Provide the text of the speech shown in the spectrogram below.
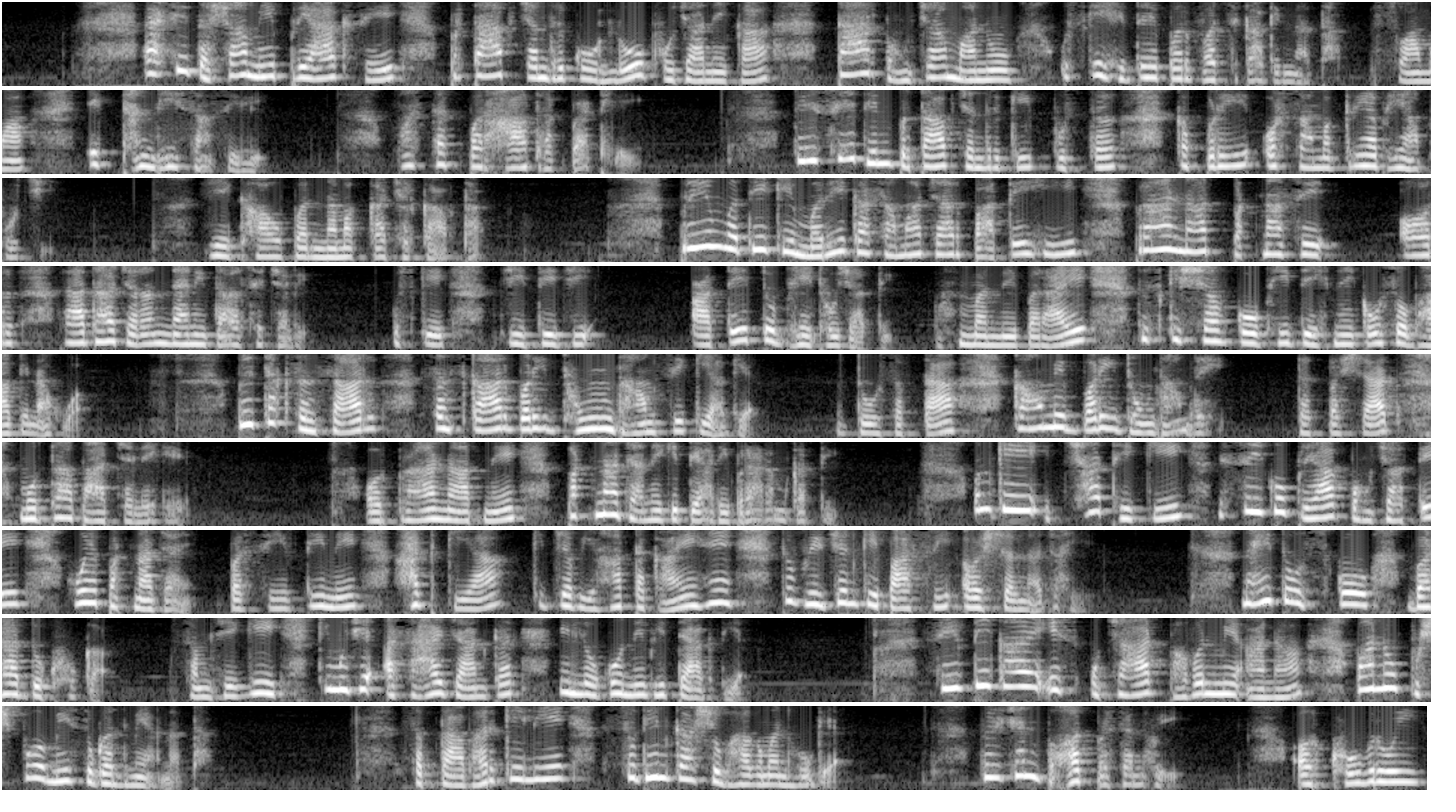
ऐसी दशा में प्रयाग से प्रताप चंद्र को लोप हो जाने का तार पहुँचा मानो उसके हृदय पर वज्र का गिरना था। स्वामा एक ठंडी साँसें ली। मस्तक पर हाथ रख बैठ गई। तीसरे दिन प्रताप चंद्र की पुस्तक, कपड़े और सामग्रियाँ भी यहाँ पहुँची। ये घाव पर नमक का छिड़काव था। प्रेमवती के मरे का समाचार पाते ही प्राणनाथ पटना से और राधाचरण नैनीताल से चले। उसके जीते जी आते तो भेंट हो जाती। मरने पर आए तो उसके शव को भी देखने को सौभाग्य न हुआ। पृथक संसार, संस्कार बड़ी धूमधाम से किया गया। दो सप्ताह गाँव में बड़ी धूमधाम रही। तत्पश्चात मुर्दाबाद चले गए और प्राणनाथ ने पटना जाने की तैयारी प्रारंभ कर दी। उनकी इच्छा थी कि स्त्री को प्रयाग पहुंचाते हुए पटना जाएँ, पर सेवती ने हट किया कि जब यहाँ तक आए हैं तो विरजन के पास भी अवश्य चलना चाहिए। नहीं तो उसको बड़ा दुख होगा। समझेगी कि मुझे असहाय जानकर इन लोगों ने भी त्याग दिया। सेवती का इस उचाट भवन में आना मानो पुष्पों में सुगंध में आना था। सप्ताह भर के लिए सुदिन का शुभागमन हो गया। विरजन बहुत प्रसन्न हुई और खूब रोई।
